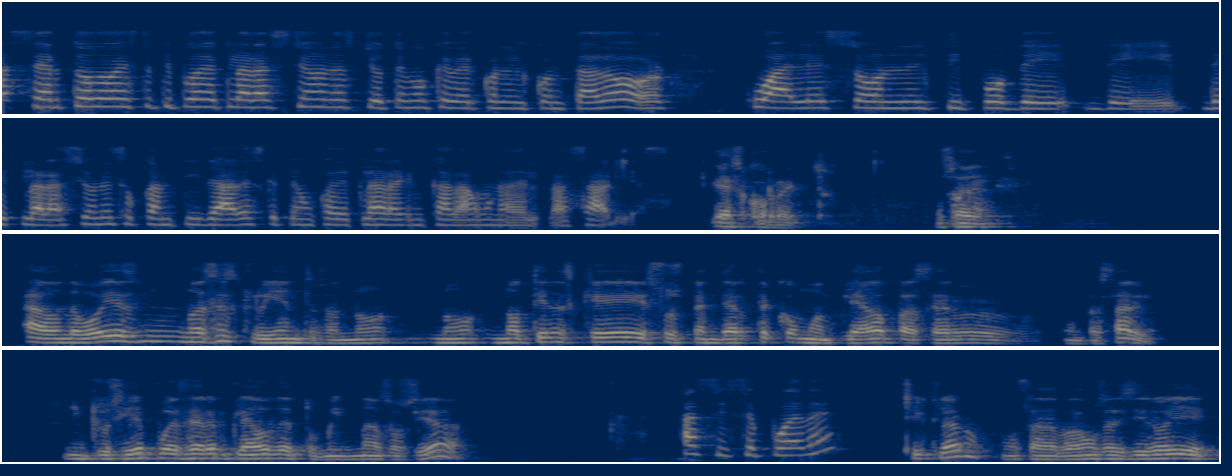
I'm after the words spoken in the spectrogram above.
hacer todo este tipo de declaraciones, yo tengo que ver con el contador cuáles son el tipo de, declaraciones o cantidades que tengo que declarar en cada una de las áreas. Es correcto. O sea, a donde voy es, no es excluyente, o sea, no, no, no tienes que suspenderte como empleado para ser empresario. Inclusive puedes ser empleado de tu misma sociedad. ¿Así se puede? Sí, claro. O sea, vamos a decir, oye,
